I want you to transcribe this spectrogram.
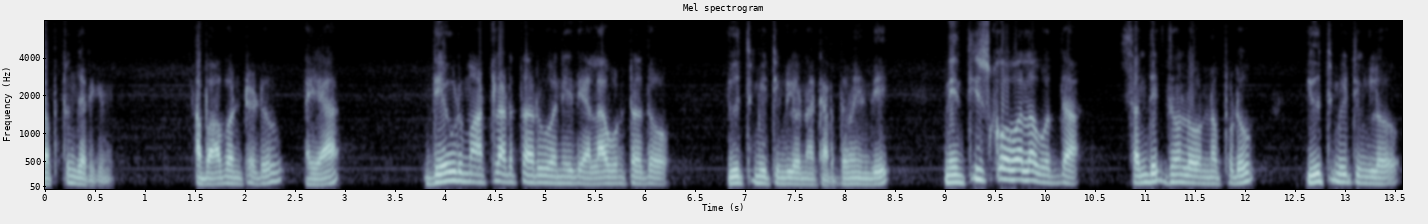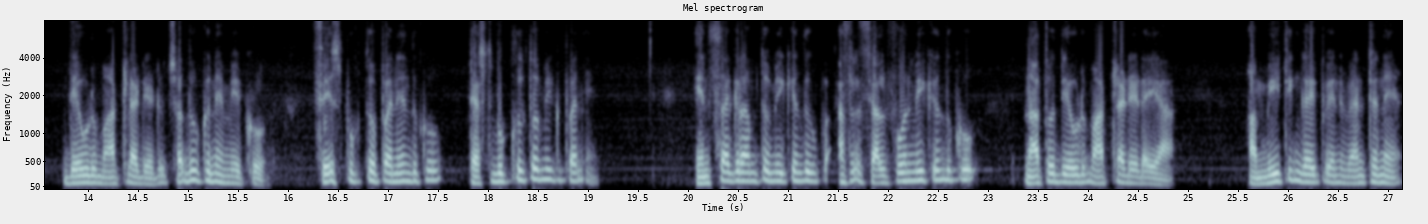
చెప్పటం జరిగింది. ఆ బాబు అంటాడు అయ్యా దేవుడు మాట్లాడతారు అనేది ఎలా ఉంటుందో యూత్ మీటింగ్లో నాకు అర్థమైంది. నేను తీసుకోవాలా వద్దా? సందిగ్ధంలో ఉన్నప్పుడు యూత్ మీటింగ్లో దేవుడు మాట్లాడాడు. చదువుకునే మీకు ఫేస్బుక్తో పని ఎందుకు? టెక్స్ట్ బుక్కులతో మీకు పని. ఇన్స్టాగ్రామ్తో మీకెందుకు? అసలు సెల్ ఫోన్ మీకెందుకు? నాతో దేవుడు మాట్లాడాడయ్యా. ఆ మీటింగ్ అయిపోయిన వెంటనే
